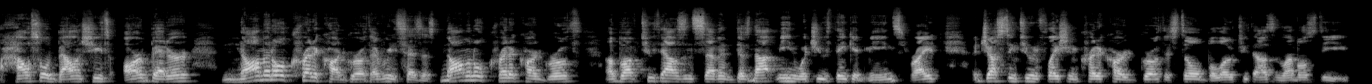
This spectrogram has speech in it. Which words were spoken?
household balance sheets are better. Nominal credit card growth, everybody says this, nominal credit card growth above 2007 does not mean what you think it means, right? Adjusting to inflation, credit card growth is still below 2000 levels. The,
